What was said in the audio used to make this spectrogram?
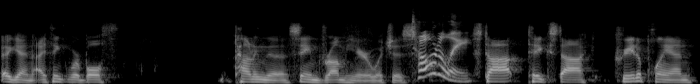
Again, I think we're both pounding the same drum here, which is totally stop, take stock, create a plan.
